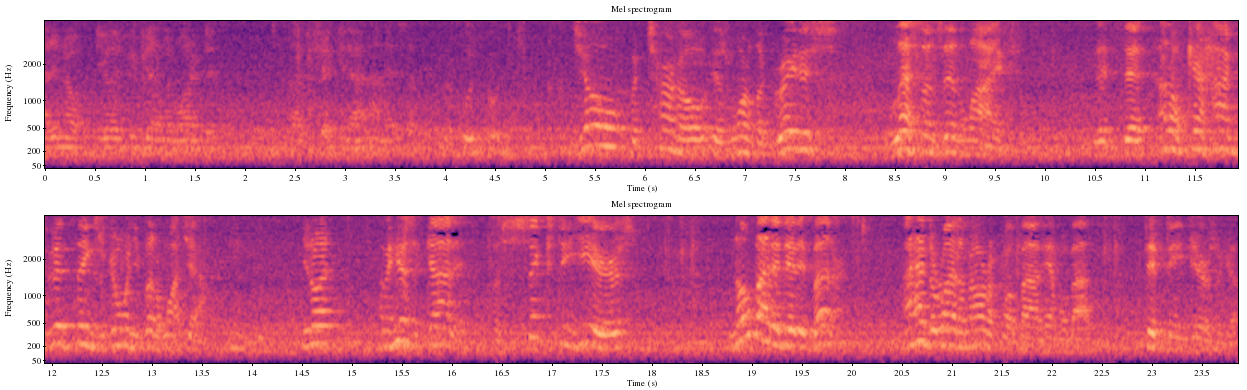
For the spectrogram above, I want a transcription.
I didn't know if the other two gentlemen wanted to, uh, check in on, on that subject. Joe Paterno is one of the greatest lessons in life that, that I don't care how good things are going, you better watch out. You know what? I mean, here's a guy that for 60 years, nobody did it better. I had to write an article about him about 15 years ago.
